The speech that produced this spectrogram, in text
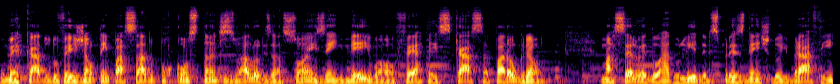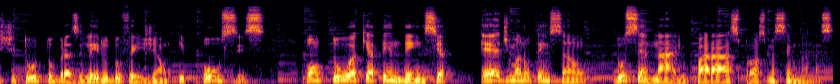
O mercado do feijão tem passado por constantes valorizações em meio à oferta escassa para o grão. Marcelo Eduardo Líderes, presidente do IBRAF, Instituto Brasileiro do Feijão e Pulses, pontua que a tendência é de manutenção do cenário para as próximas semanas.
